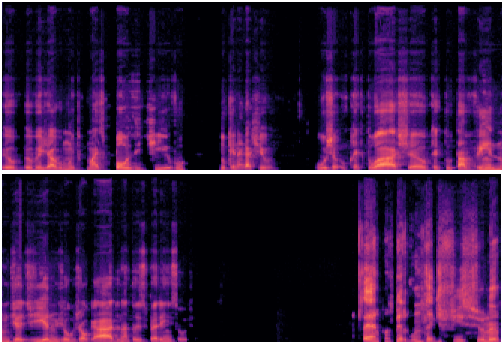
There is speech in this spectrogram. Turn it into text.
eu, eu vejo algo muito mais positivo do que negativo. Uxa, o que é que tu acha? O que é que tu tá vendo no dia a dia, no jogo jogado, na tua experiência, Uxa? É uma pergunta difícil, né?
